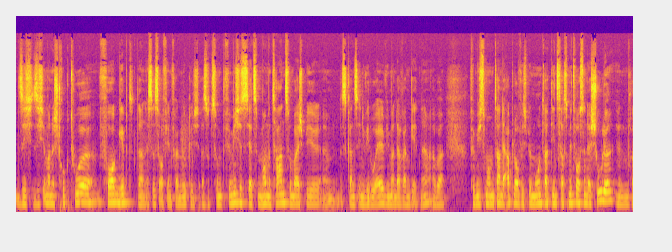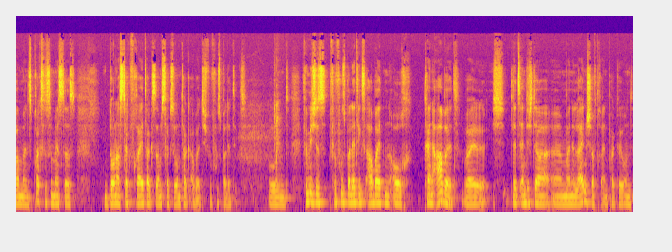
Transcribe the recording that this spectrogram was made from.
sich, sich immer eine Struktur vorgibt, dann ist es auf jeden Fall möglich. Also zum, für mich ist jetzt momentan zum Beispiel, ähm, das ganz individuell, wie man da rangeht, ne? aber für mich ist momentan der Ablauf, ich bin Montag, Dienstags, Mittwochs in der Schule im Rahmen meines Praxissemesters. Donnerstag, Freitag, Samstag, Sonntag arbeite ich für Fußballetics. Und für mich ist für Fußballetics arbeiten auch keine Arbeit, weil ich letztendlich da äh, meine Leidenschaft reinpacke. Und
